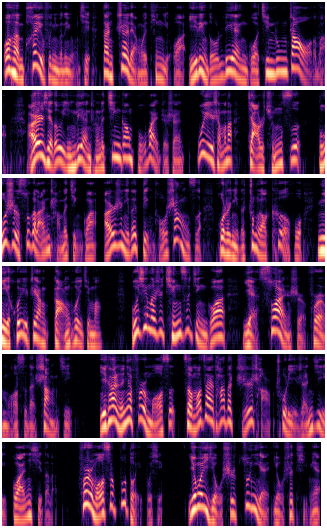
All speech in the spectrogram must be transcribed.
我很佩服你们的勇气，但这两位听友啊，一定都练过金钟罩的吧？而且都已经练成了金刚不败之身。为什么呢？假如琼斯不是苏格兰场的警官，而是你的顶头上司或者你的重要客户，你会这样赶回去吗？不幸的是，琼斯警官也算是福尔摩斯的上级。你看人家福尔摩斯怎么在他的职场处理人际关系的了？福尔摩斯不怼不行，因为有失尊严，有失体面。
